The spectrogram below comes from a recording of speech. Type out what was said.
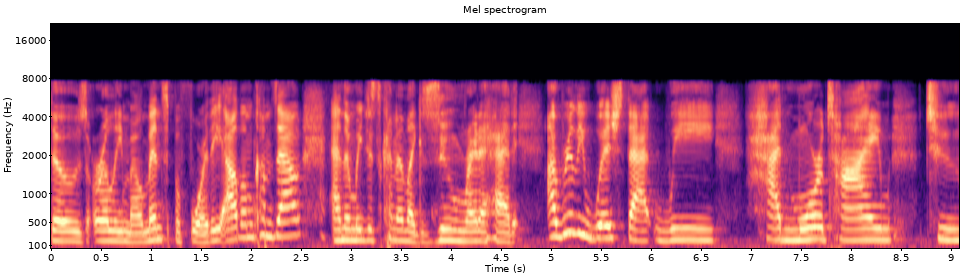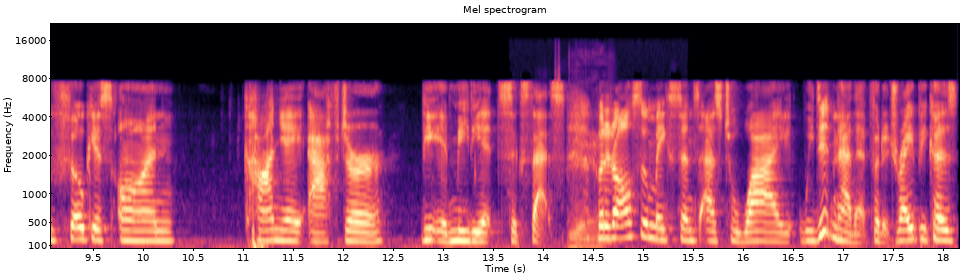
those early moments before the album comes out and then we just kind of like zoom right ahead. I really wish that we had more time to focus on Kanye after the immediate success. But it also makes sense as to why we didn't have that footage, right? Because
